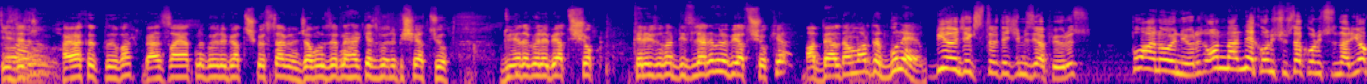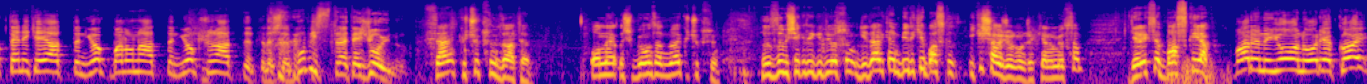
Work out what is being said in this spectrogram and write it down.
İzledim. Hayal kırıklığı var. Ben size hayatımda böyle bir atış göstermedim. Camın üzerine herkes böyle bir şey atıyor. Dünyada böyle bir atış yok. Televizyonda, dizilerde böyle bir atış yok ya. Abi belden vardır. Bu ne? Bir önceki stratejimizi yapıyoruz. Puan oynuyoruz. Onlar ne konuşursa konuşsunlar. Yok tenekeye attın, yok balona attın, yok şunu attın. Arkadaşlar bu bir strateji oyunu. Sen küçüksün zaten. Onunla yaklaşık bir 10 santim daha küçüksün. Hızlı bir şekilde gidiyorsun. Giderken bir iki baskı, iki şarjör olacak yanılmıyorsam. Gerekse baskı yap. Varını yoğunu oraya koy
